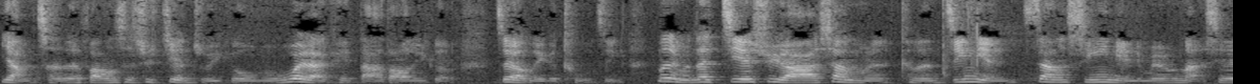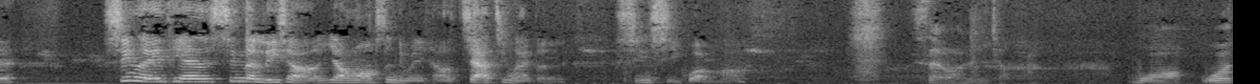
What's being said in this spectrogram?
养成的方式去建筑一个我们未来可以达到一个这样的一个途径。那你们在接续啊，像你们可能今年像新一年，你们有哪些新的一天、新的理想的样貌是你们想要加进来的新习惯吗？赛老师讲吧。我我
